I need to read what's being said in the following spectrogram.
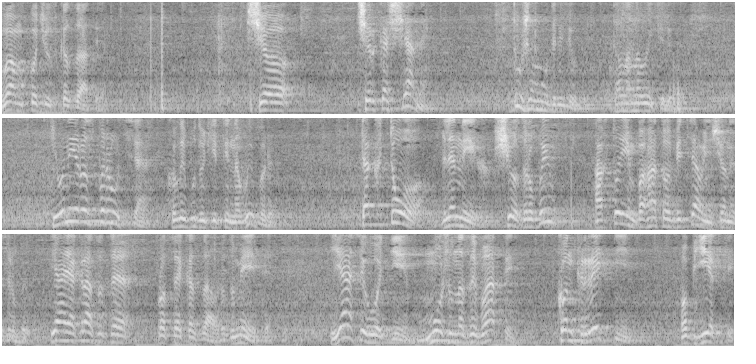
вам хочу сказати, що черкащани дуже мудрі люди, талановиті люди. І вони розберуться, коли будуть йти на вибори, так хто для них що зробив, а хто їм багато обіцяв і нічого не зробив. Я якраз оце, про це казав, розумієте? Я сьогодні можу називати конкретні об'єкти,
